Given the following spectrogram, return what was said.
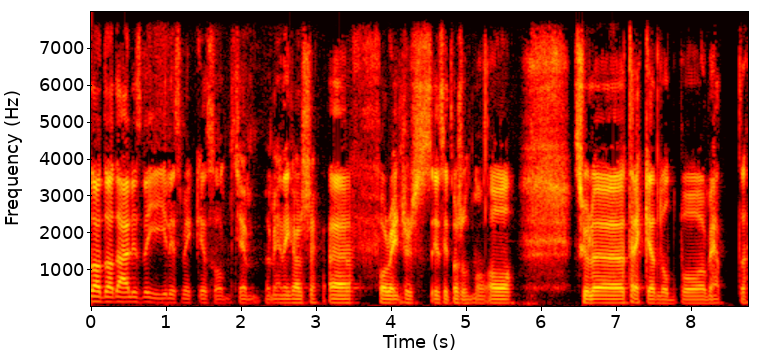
da, da, det, er liksom, det gir liksom ikke sånn kjempemening, kanskje, eh, for Rangers i situasjonen å skulle trekke en lodd på Mete.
